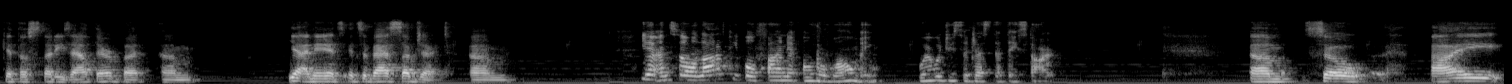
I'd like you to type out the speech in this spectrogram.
get those studies out there. But um, yeah, I mean it's it's a vast subject. Um, yeah, and so a lot of people find it overwhelming. Where would you suggest that they start? Um, so I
